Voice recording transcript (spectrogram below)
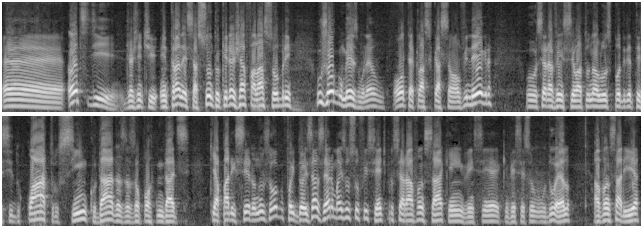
É, antes de, de, a gente entrar nesse assunto, eu queria já falar sobre o jogo mesmo, né? Ontem a classificação alvinegra, o Ceará venceu a Tuna Luz, poderia ter sido 4, 5, dadas as oportunidades que apareceram no jogo, foi 2 a 0 mas o suficiente para o Ceará avançar, quem, vencer, quem vencesse o duelo avançaria,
